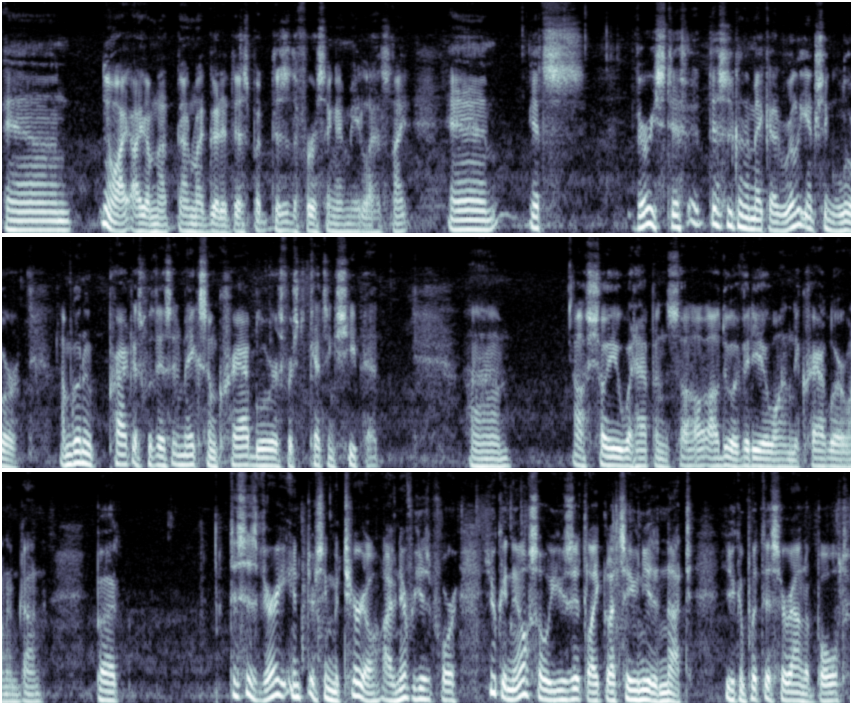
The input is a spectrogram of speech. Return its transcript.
And you know I, I am not i'm not good at this but this is the first thing i made last night. And it's very stiff. This is going to make a really interesting lure. I'm going to practice with this and make some crab lures for catching sheephead. Um, i'll show you what happens. I'll, I'll do a video on the crab lure when i'm done. But this is very interesting material. I've never used it before. You can also use it like, let's say you need a nut. You can put this around a bolt,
